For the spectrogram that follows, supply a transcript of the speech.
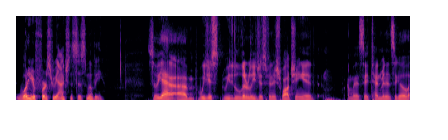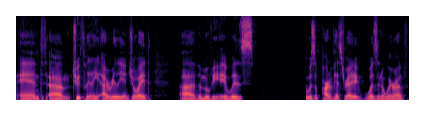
what are your first reactions to this movie? So yeah, um, we just we literally just finished watching it. I'm going to say ten minutes ago, and um, truthfully, I really enjoyed uh, the movie. It was it was a part of history I wasn't aware of.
